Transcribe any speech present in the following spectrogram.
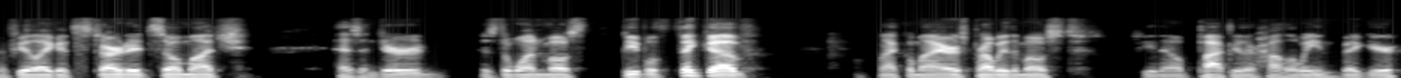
I feel like it started so much, has endured, is the one most people think of. Michael Myers probably the most, you know, popular Halloween figure.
